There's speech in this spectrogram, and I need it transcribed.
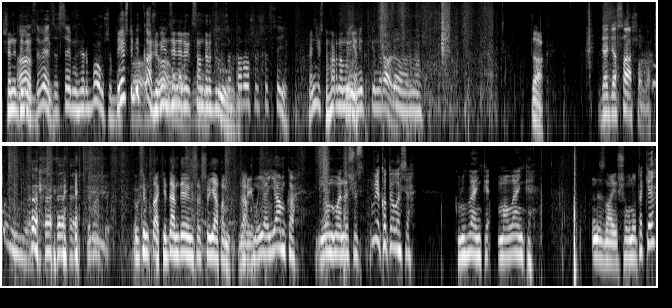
Ще не А, дивився. дивись, з цим гербом, щоб... Та я ж тобі кажу, да, Вензель о, Олександра ну, II. Це хороший шосей. Звісно, гарна Мені монетка. таки нравиться. Так. Дядя Саша. нахуй. В общем так, ідемо дивимося, що я там. Так, моя ямка, і он в мене щось викотилося. Кругленьке, маленьке. Не знаю, що воно таке.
